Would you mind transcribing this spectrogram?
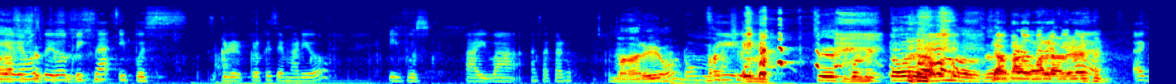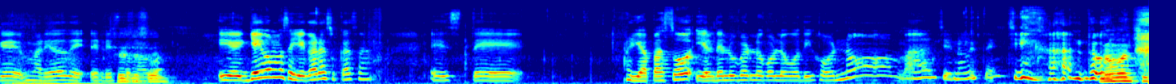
Sí, Ah, sí, habíamos cierto, pedido sí, sí, pizza y pues creo, creo que se mareó y pues ahí va a sacar. Mareo, no manches. Sí. Se desconectó del mundo. O sea, No, pero me la refiero a, a que mareado de, del sí, sí. estómago. Y eh, ya íbamos a llegar a su casa. Este. y Ya pasó y el del Uber luego luego dijo, no manches, no me estén chingando. No manches.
